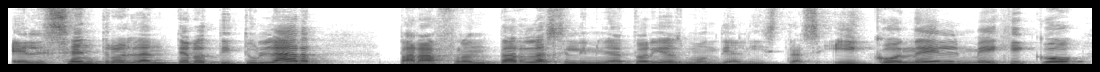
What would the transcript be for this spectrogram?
el centro delantero titular para afrontar las eliminatorias mundialistas. Y con él México,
